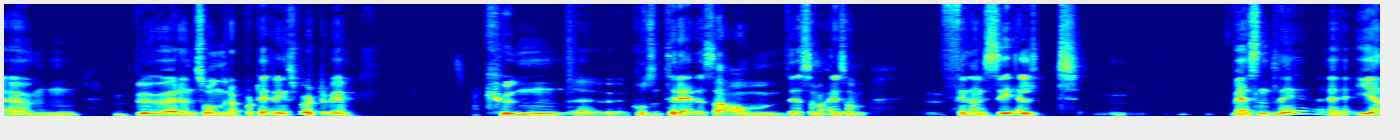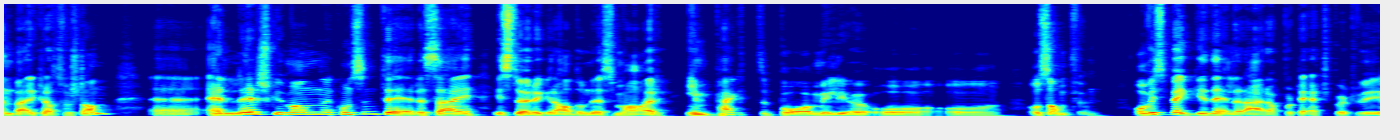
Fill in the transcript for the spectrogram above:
Um, bør en sånn rapportering, spurte vi, kun konsentrere seg om det som er liksom, finansielt vesentlig eh, i en bærekraftforstand, eh, eller skulle man konsentrere seg i større grad om det som har impact på miljø og, og, og samfunn? Og hvis begge deler er rapportert, spurte vi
